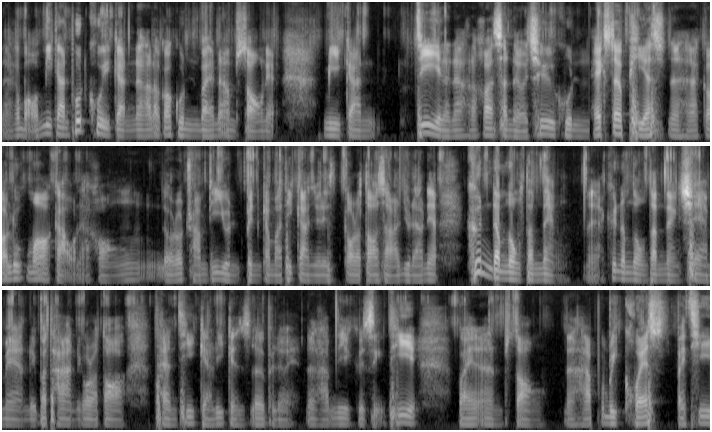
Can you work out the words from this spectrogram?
นะก็บอกว่ามีการพูดคุยกันนะแล้วก็คุณไบรอันอาร์มซองเนี่ยมีการ จี้เลยนะ แล้วก็เสนอชื่อคุณ Hector Pierce นะฮะ ก็ลูกหม้อเก่านะของโดนัลด์ทรัมป์ที่อยู่เป็นกรรมธิการอยู่ในกรตสหรัฐอยู่แล้วเนี่ย ขึ้นดำรงตำแหน่งนะขึ้นดำรงตำแหน่งแชร์แมนหรือประธานกรตแทนที่แกรี่เกนเลอร์ไปเลยนะครับ นี่คือสิ่งที่ไบรอันสตองนะครับ request ไปที่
